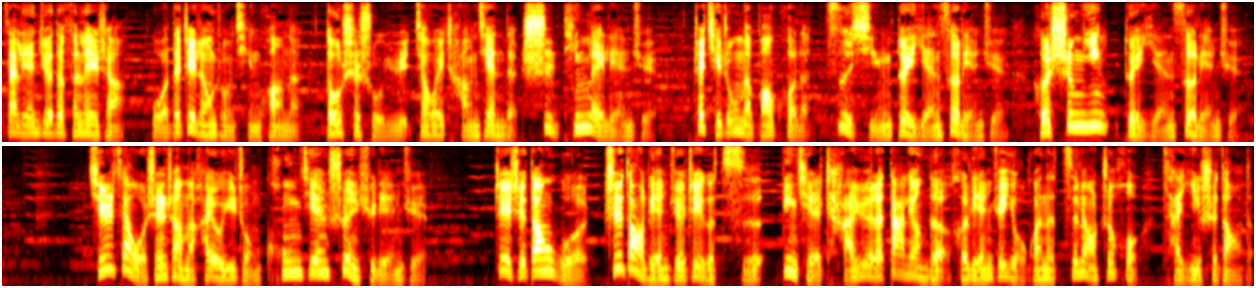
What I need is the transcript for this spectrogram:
在联觉的分类上，我的这两种情况呢，都是属于较为常见的视听类联觉。这其中呢，包括了字形对颜色联觉和声音对颜色联觉。其实，在我身上呢，还有一种空间顺序联觉，这也是当我知道联觉这个词，并且查阅了大量的和联觉有关的资料之后，才意识到的。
